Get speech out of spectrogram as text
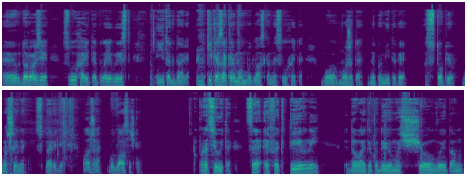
е, в дорозі, слухаєте плейлист і так далі. Тільки за кермом, будь ласка, не слухайте, бо можете не помітити стопів машини спереді. Отже, будь ласка, працюйте. Це ефективний. Давайте подивимося, що ви там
